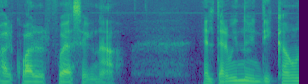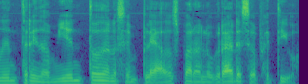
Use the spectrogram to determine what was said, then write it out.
al cual fue asignado. El término indica un entrenamiento de los empleados para lograr ese objetivo.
